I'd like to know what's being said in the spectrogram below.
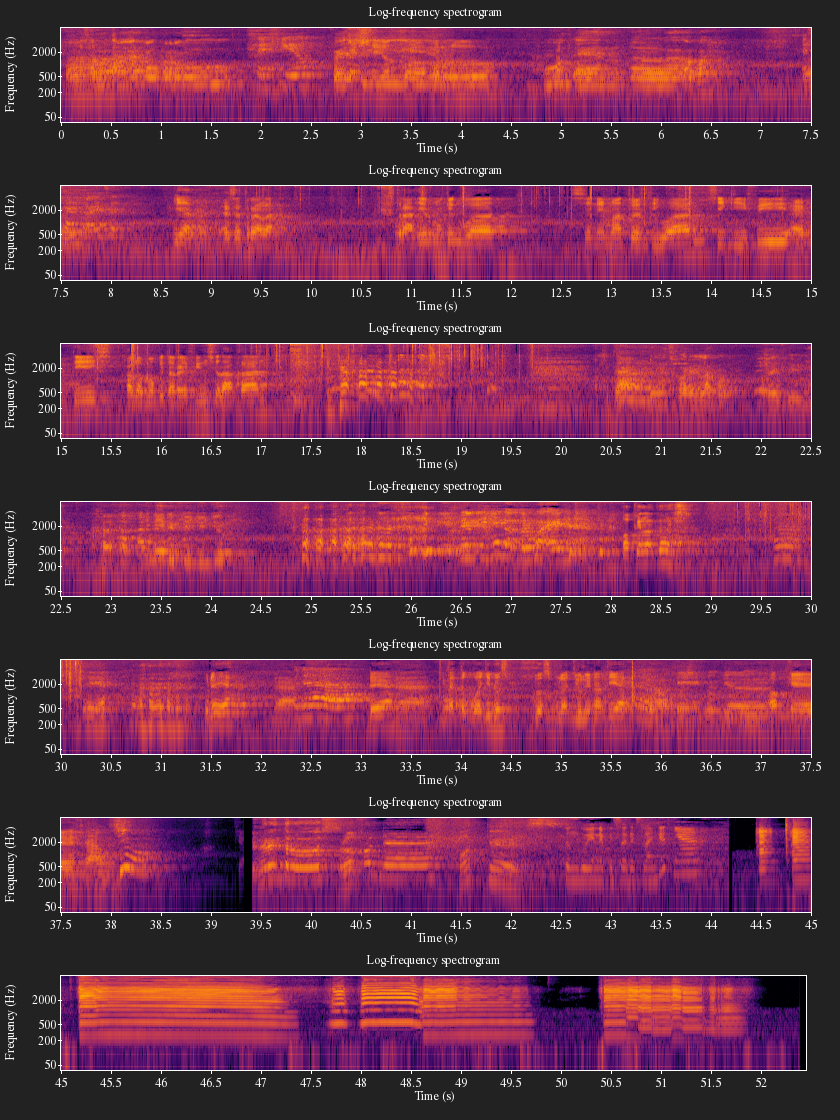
Eh, sarung tangan kalau perlu, Face shield. face Face shield kalau perlu. boot and eh, apa? Etc. etc. Ya, etc. lah. Terakhir mungkin buat Cinema 21, CGV, MTX, kalau mau kita review silakan. Kita dengan sukarela kok reviewnya. Ini review jujur. Reviewnya nggak berfaedah. Oke lah guys. Udah ya. Udah ya? Udah. Udah. Udah ya? Kita tunggu aja 29 Juli nanti ya. Ya, Oke. 29. Juli. Oke. Ciao. Dengerin terus. Brokonde. Podcast. Tungguin episode selanjutnya.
